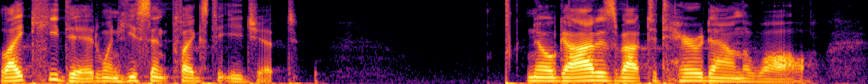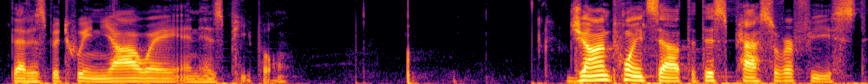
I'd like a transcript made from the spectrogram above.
like he did when he sent plagues to Egypt. No, God is about to tear down the wall that is between Yahweh and his people. John points out that this Passover feast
